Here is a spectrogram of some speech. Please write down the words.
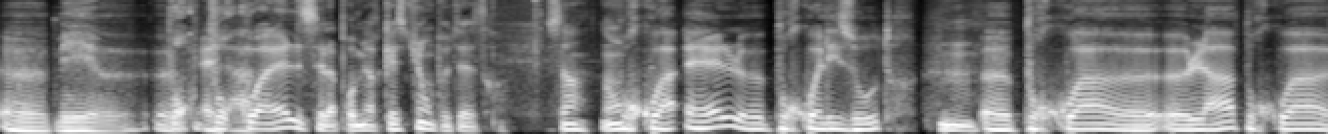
mais pourquoi elle C'est la première question peut-être. Ça, non? Pourquoi elle Pourquoi les autres? Hmm. Pourquoi là? Pourquoi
